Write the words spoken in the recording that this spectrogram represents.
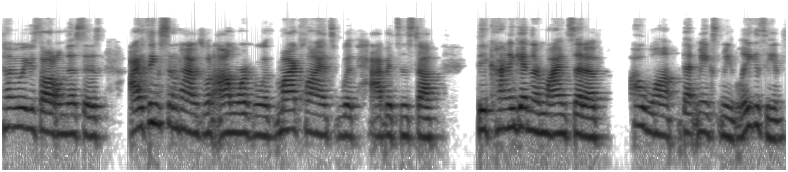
tell me what your thought on this is. I think sometimes when I'm working with my clients with habits and stuff, they kind of get in their mindset of, oh well that makes me lazy. And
